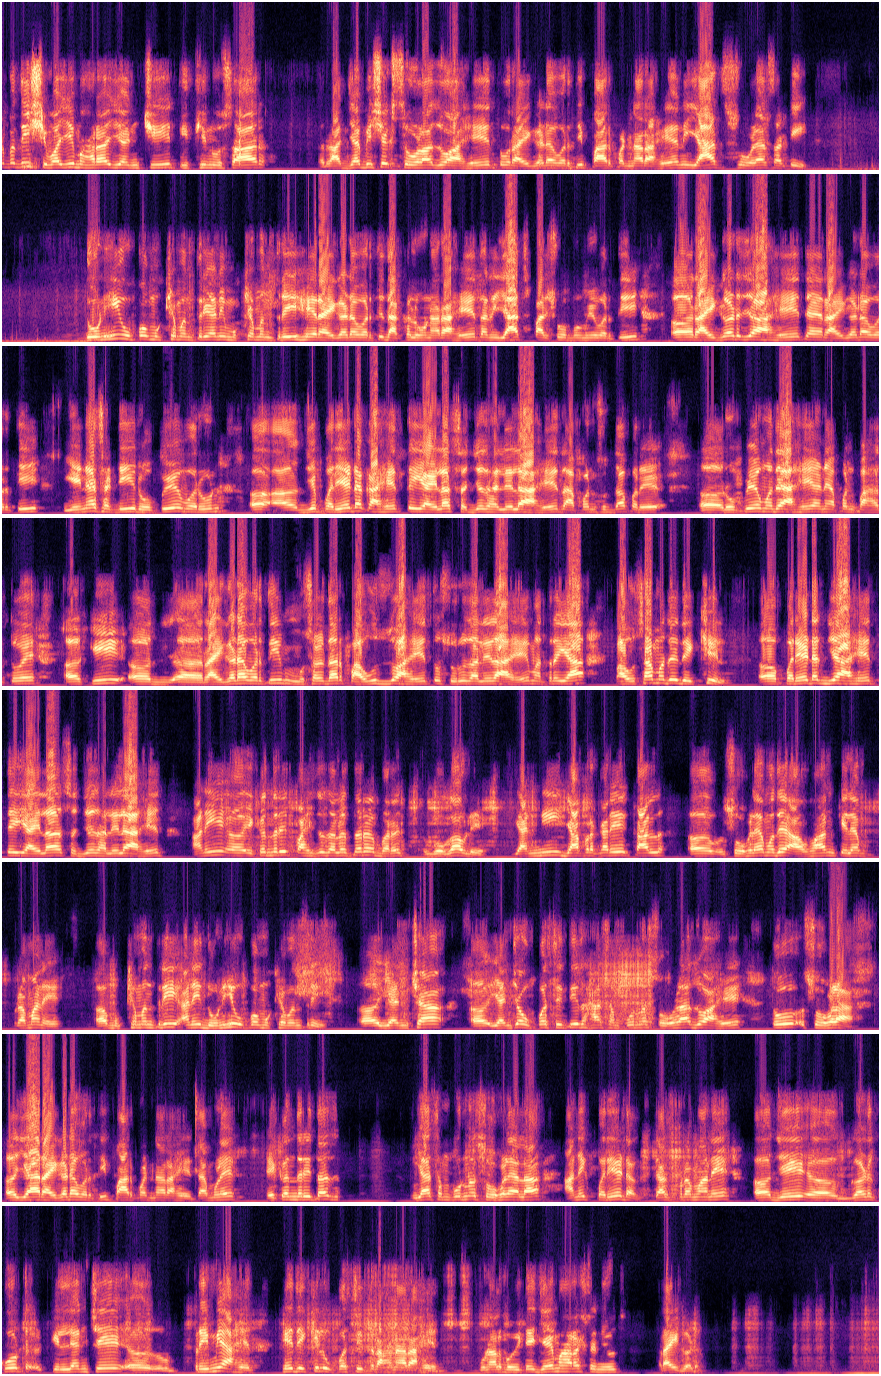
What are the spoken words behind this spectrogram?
छत्रपती शिवाजी महाराज यांची तिथीनुसार राज्याभिषेक सोहळा जो आहे तो रायगडावरती पार पडणार आहे. आणि याच सोहळ्यासाठी दोन्ही उपमुख्यमंत्री आणि मुख्यमंत्री हे रायगडावरती दाखल होणार आहेत आणि याच पार्श्वभूमीवरती रायगड जे आहे त्या रायगडावरती येण्यासाठी रोपवे वरून जे पर्यटक आहेत ते यायला सज्ज झालेले आहेत. आपण सुद्धा पर्य रोपवे मध्ये आहे आणि आपण पाहतोय की रायगडावरती मुसळधार पाऊस जो आहे तो सुरू झालेला आहे. मात्र या पावसामध्ये देखील पर्यटक जे आहेत ते यायला सज्ज झालेले आहेत. आणि एकंदरीत पाहायचं झालं तर भरत गोगावले यांनी ज्या प्रकारे काल सोहळ्यामध्ये आवाहन केल्याप्रमाणे मुख्यमंत्री आणि दोन्ही उपमुख्यमंत्री यांच्या यांच्या उपस्थितीत हा संपूर्ण सोहळा जो आहे तो सोहळा या रायगडावरती पार पडणार आहे. त्यामुळे एकंदरीतच या संपूर्ण सोहळ्याला अनेक पर्यटक त्याचप्रमाणे जे गडकोट किल्ल्यांचे प्रेमी आहेत हे देखील उपस्थित राहणार आहेत. कुणाल बोईटे जय महाराष्ट्र न्यूज रायगड.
